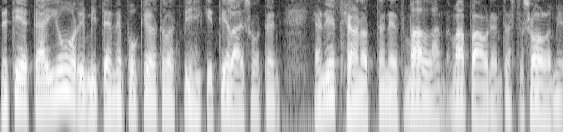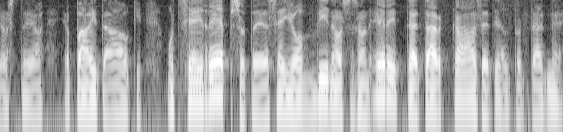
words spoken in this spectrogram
Ne tietää juuri, miten ne pukeutuvat mihinkin tilaisuuteen. Ja nyt he on ottaneet vallan, vapauden tästä solmiosta ja, ja paita auki. Mutta se ei repsota ja se ei ole vinossa. Se on erittäin tarkkaan aseteltu tänne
